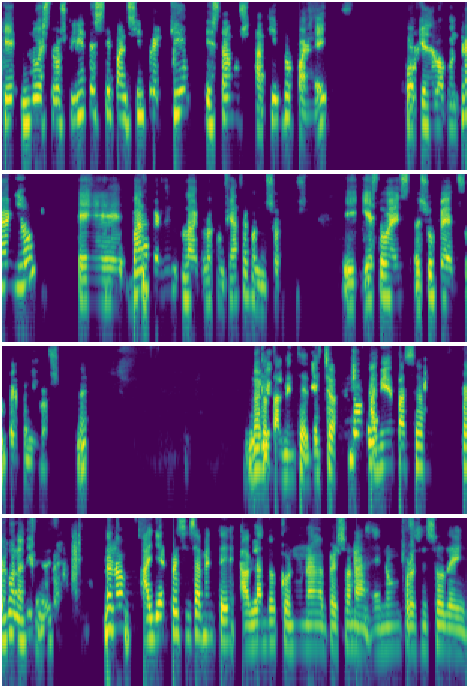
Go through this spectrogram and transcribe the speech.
que nuestros clientes sepan siempre qué estamos haciendo para ellos. Porque de lo contrario, eh, van a perder la, confianza con nosotros. Y, esto es súper, súper peligroso. ¿eh? Totalmente. De hecho, a mí me pasó. Perdona, dime. No, no. Ayer, precisamente, hablando con una persona en un proceso de,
